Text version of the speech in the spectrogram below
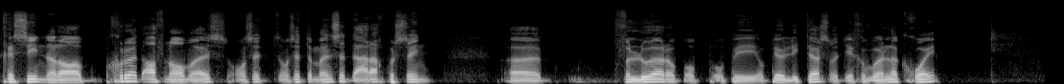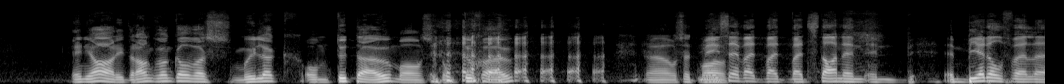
gesien dat daar groot afname is. Ons het ons het ten minste 30% uh verloor op op op die op jou liters wat jy gewoonlik gooi. En ja, die drankwinkel was moeilik om toe te hou, maar ons het hom toegehou. Uh, ons het maar mense wat wat wat staan in in bedel vir hulle.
